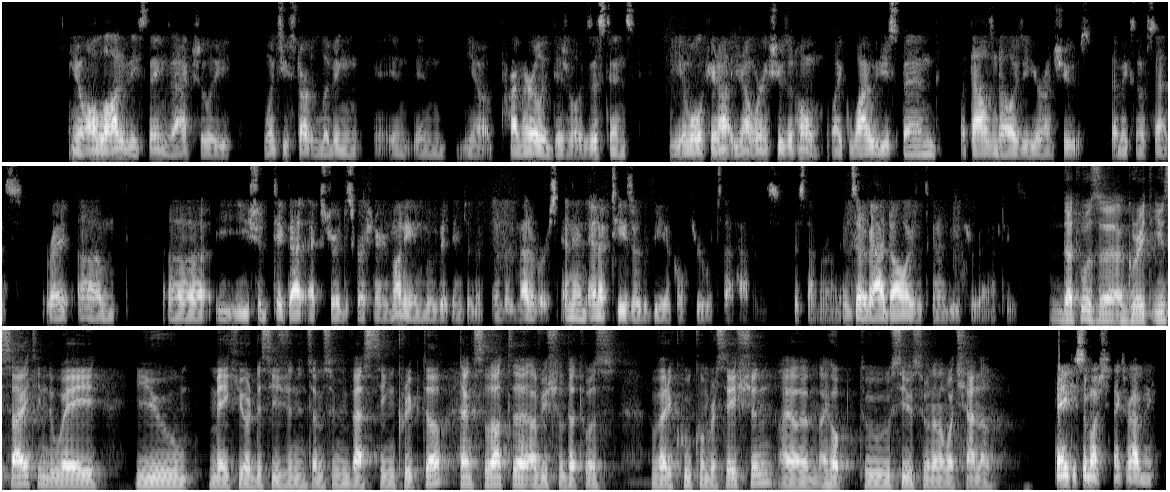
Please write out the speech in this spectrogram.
you know, a lot of these things actually, once you start living in, in you know, primarily digital existence, you know, well, if you're not, you're not wearing shoes at home. Like, why would you spend a thousand dollars a year on shoes? That makes no sense, right? Um, uh, you should take that extra discretionary money and move it into the into the metaverse. And then NFTs are the vehicle through which that happens this time around. Instead of ad dollars, it's going to be through NFTs. That was a great insight in the way you make your decision in terms of investing in crypto. Thanks a lot, uh, Avichal. That was very cool conversation. I, um, I hope to see you soon on our channel. Thank you so much. Thanks for having me.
